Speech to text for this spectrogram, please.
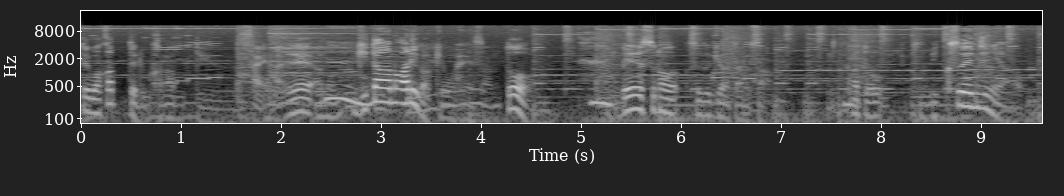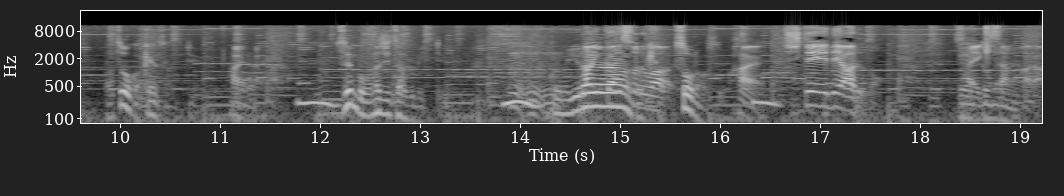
て分かってるかなっていう。はいはい。のであの、うん。ギターの有賀恭平さんとはいベースの鈴木渉さん。あとそのミックスエンジニアの松岡健さんっていう、はい全部同じ座組っていう、うん。これもうんゆらゆらそれはそうなんですよ。はい。うん。指定であるの？佐伯さんから。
